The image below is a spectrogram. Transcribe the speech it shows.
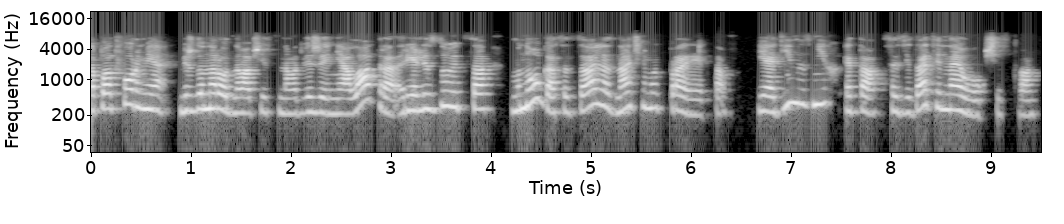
на платформе Международного общественного движения «АЛЛАТРА» реализуется много социально значимых проектов, и один из них – это «Созидательное общество».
